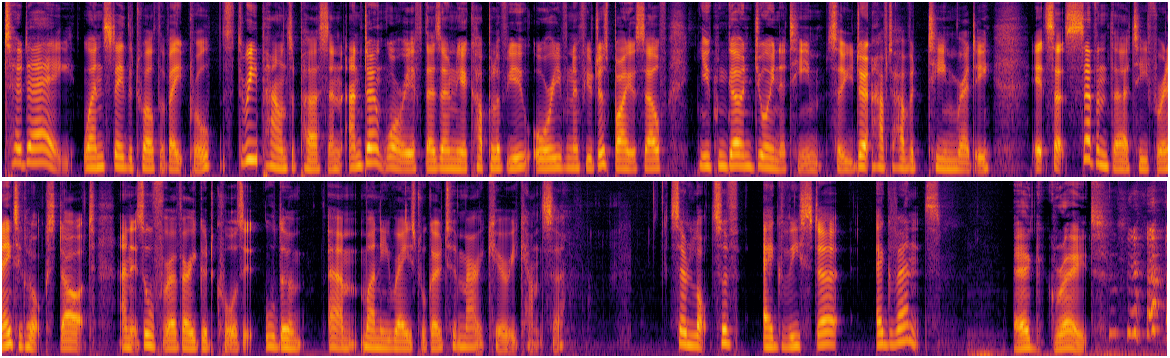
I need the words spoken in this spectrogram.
today, Wednesday, the 12th of April. It's £3 a person, and don't worry if there's only a couple of you, or even if you're just by yourself, you can go and join a team, so you don't have to have a team ready. It's at 7.30 for an 8 o'clock start, and it's all for a very good cause. It, all the um, money raised will go to Marie Curie Cancer. So lots of Egg Vista egg vents. Egg great.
